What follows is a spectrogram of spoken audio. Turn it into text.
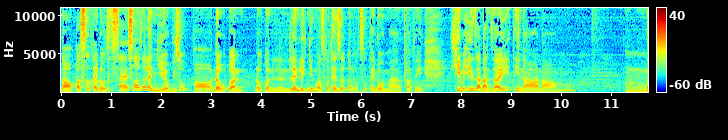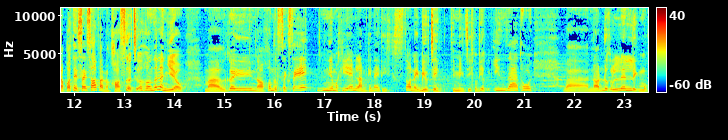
Nó có sự thay đổi sai sót rất là nhiều. Ví dụ có đầu tuần đầu tuần lên lịch nhưng mà có thể giữa tuần có sự thay đổi mà có thể khi mà in ra bản giấy thì nó nó nó có thể sai sót và nó khó sửa chữa hơn rất là nhiều mà gây nó không được sạch sẽ nhưng mà khi em làm cái này thì sau này điều chỉnh thì mình chỉ có việc in ra thôi và nó được lên lịch một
